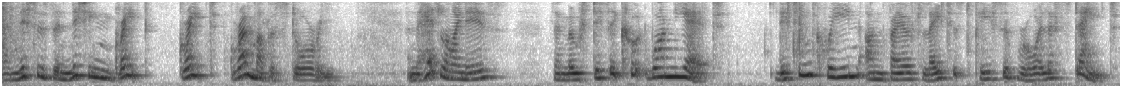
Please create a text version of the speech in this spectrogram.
And this is the knitting great great grandmother story. And the headline is The Most Difficult One Yet Knitting Queen unveils latest piece of royal estate.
